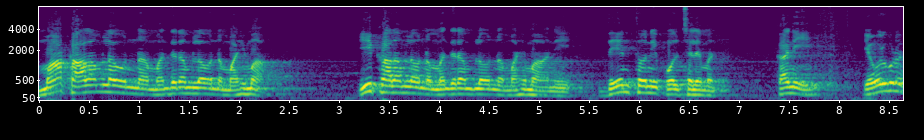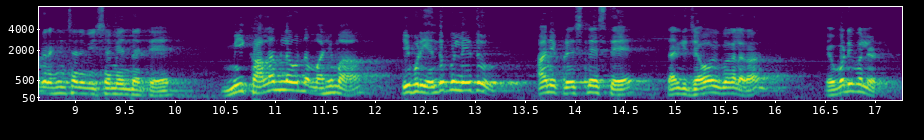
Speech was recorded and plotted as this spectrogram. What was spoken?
మా కాలంలో ఉన్న మందిరంలో ఉన్న మహిమ ఈ కాలంలో ఉన్న మందిరంలో ఉన్న మహిమ అని దేంతోని పోల్చలేమని. కానీ ఎవరు కూడా గ్రహించని విషయం ఏంటంటే మీ కాలంలో ఉన్న మహిమ ఇప్పుడు ఎందుకు లేదు అని ప్రశ్నేస్తే దానికి జవాబు ఇవ్వగలరా? ఎవడివ్వలేడు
